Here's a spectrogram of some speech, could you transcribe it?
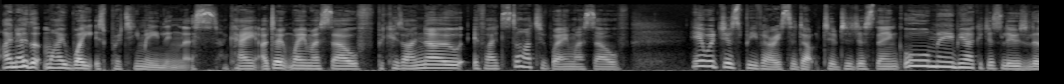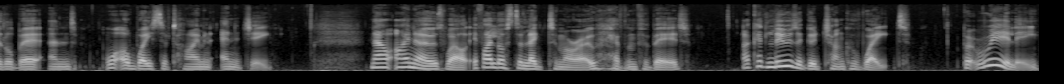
I know that my weight is pretty meaningless. Okay, I don't weigh myself because I know if I'd started weighing myself, it would just be very seductive to just think, oh, maybe I could just lose a little bit, and what a waste of time and energy. Now, I know as well, if I lost a leg tomorrow, heaven forbid, I could lose a good chunk of weight. But really,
